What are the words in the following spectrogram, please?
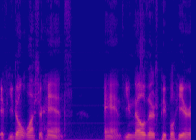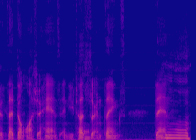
if you don't wash your hands, and you know there's people here that don't wash their hands, and you touch certain things, then Mm.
